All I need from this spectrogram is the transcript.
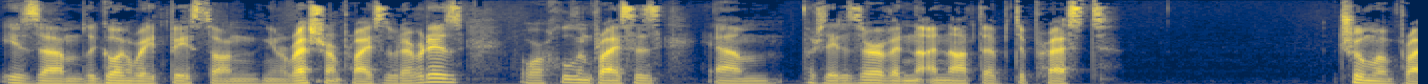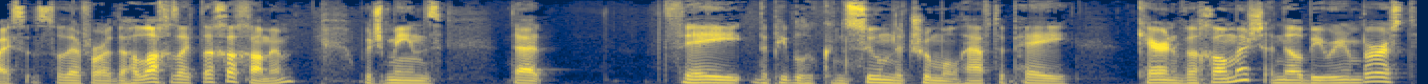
is um, the going rate based on you know restaurant prices, whatever it is, or chulin prices, um, which they deserve, and, and, not the depressed truma prices. So therefore, the halach is like the chachamim, which means that they, the people who consume the truma, will have to pay keren v'chomesh, and they'll be reimbursed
